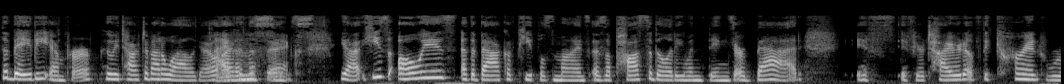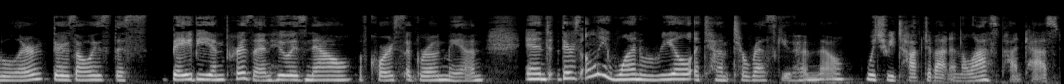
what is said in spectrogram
the baby emperor who we talked about a while ago, Ivan, Ivan the the Sixth. Yeah, he's always at the back of people's minds as a possibility when things are bad. If if you're tired of the current ruler, there's always this baby in prison who is now, of course, a grown man. And there's only one real attempt to rescue him though. Which we talked about in the last podcast.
